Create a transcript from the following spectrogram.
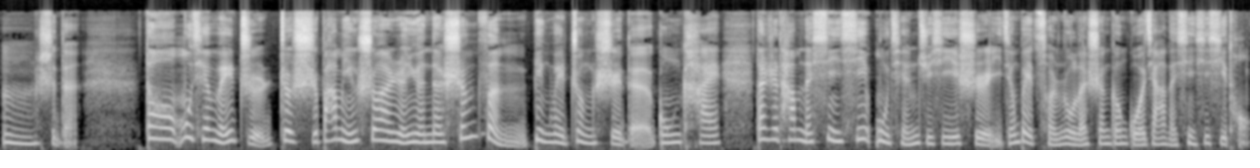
嗯，是的。到目前为止，这十八名涉案人员的身份并未正式的公开，但是他们的信息目前据悉是已经被存入了深耕国家的信息系统。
